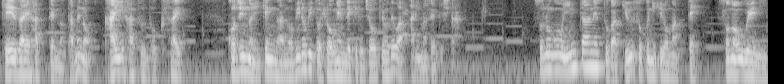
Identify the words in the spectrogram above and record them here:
経済発展のための開発独裁。個人の意見がのびのびと表現できる状況ではありませんでした。その後インターネットが急速に広まってその上に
